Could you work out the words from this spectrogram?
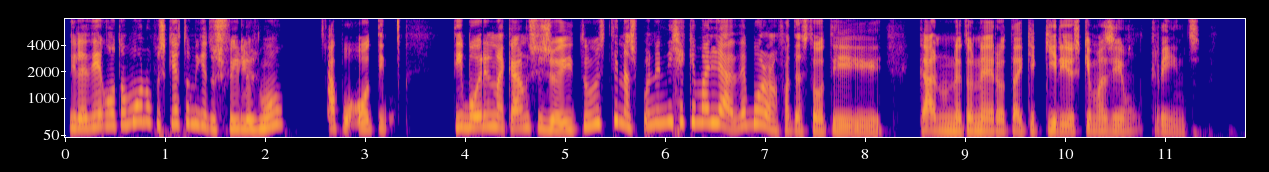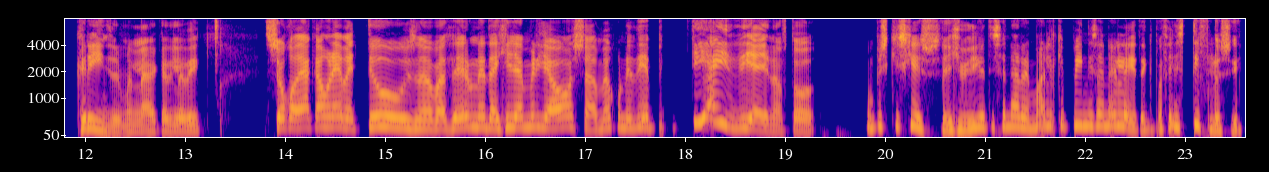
Δηλαδή, εγώ το μόνο που σκέφτομαι για τους φίλους μου, από ότι τι μπορεί να κάνουν στη ζωή τους, τι να σου πω, είναι νύχια και μαλλιά. Δεν μπορώ να φανταστώ ότι κάνουν τον έρωτα και κυρίως και μαζί μου. Cringe. Cringe, μαλάκα. Δηλαδή, τους έχω δει να κάνουν με τους, να παθαίνουν τα χίλια μύρια όσα. Με έχουν δει. Τι αηδία είναι αυτό; Μου πεις και σχέση έχει δει, γιατί σε ένα ρεμάλι και πίνεις ανελέητα και παθαίνεις τύφλωση.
